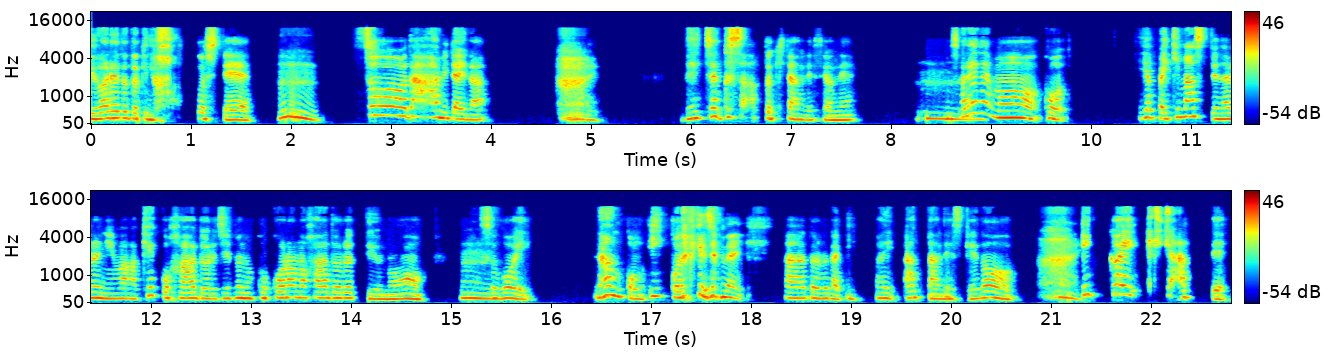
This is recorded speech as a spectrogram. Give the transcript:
言われた時にハッとして、うん。そうだみたいな、はい。めっちゃぐさっと来たんですよね。うん。それでも、こう、やっぱ行きますってなるには結構ハードル、自分の心のハードルっていうのをうん。すごい何個も、一個だけじゃないハードルがいっぱいあったんですけど、はい。一回、えいやって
